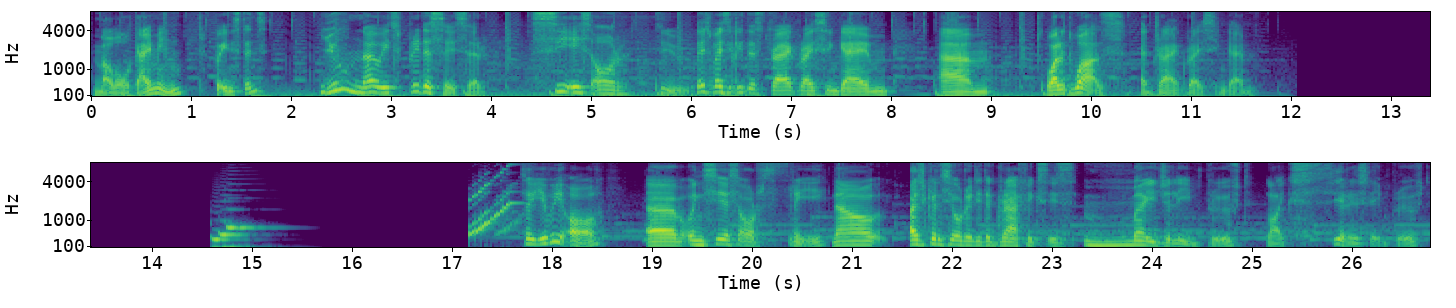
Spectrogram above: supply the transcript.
mobile gaming, for instance, you'll know its predecessor, CSR2. It's basically this drag racing game. Um, well, it was a drag racing game. So here we are uh, in CSR 3. Now, as you can see already, the graphics is majorly improved, like seriously improved.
